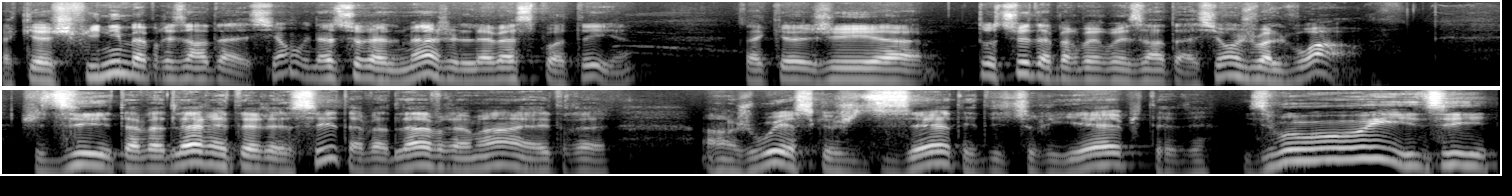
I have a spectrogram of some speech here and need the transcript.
Fait que je finis ma présentation. Naturellement, je l'avais spoté. Hein? Fait que j'ai euh, tout de suite après ma présentation, je vais le voir. J'ai dit, tu avais de l'air intéressé, tu avais de l'air vraiment à être euh, enjoué à ce que je disais, tu riais. Puis il dit, oui, oui, oui. Il dit,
